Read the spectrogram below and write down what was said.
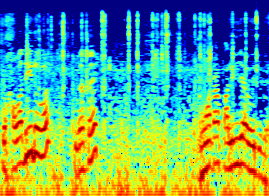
তো হাওয়া দিয়ে দেবো যাতে ধোঁয়াটা পালিয়ে যায় ওইদিকে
